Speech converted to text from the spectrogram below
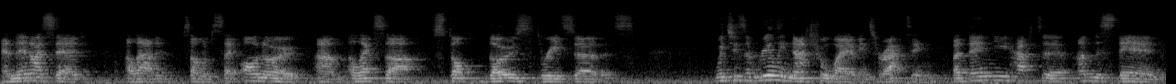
And then I said, allowed someone to say, oh no, um, Alexa, stop those three servers, which is a really natural way of interacting. But then you have to understand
